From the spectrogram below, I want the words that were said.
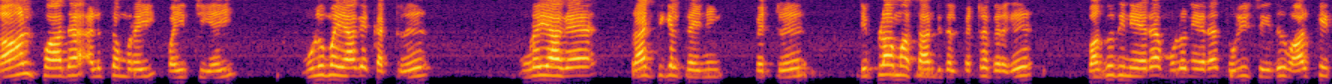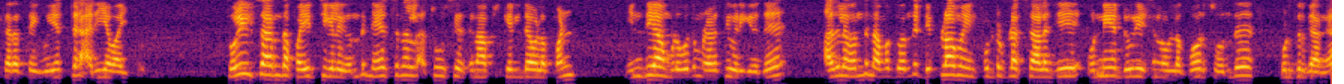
கால் பாத அழுத்த முறை பயிற்சியை முழுமையாக கற்று முறையாக பிராக்டிக்கல் ட்ரைனிங் பெற்று டிப்ளமா சான்றிதழ் பெற்ற பிறகு பகுதி நேர முழு நேர தொழில் செய்து வாழ்க்கை தரத்தை உயர்த்த அரிய வாய்ப்பு. தொழில் சார்ந்த பயிற்சிகளை வந்து national association of skill development India முழுவதும் நடத்தி வருகிறது. அதில் வந்து நமக்கு வந்து diploma in foot reflexology one year டியூரேஷனில் உள்ள கோர்ஸ் வந்து கொடுத்துருக்காங்க.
